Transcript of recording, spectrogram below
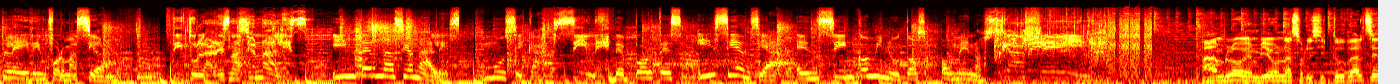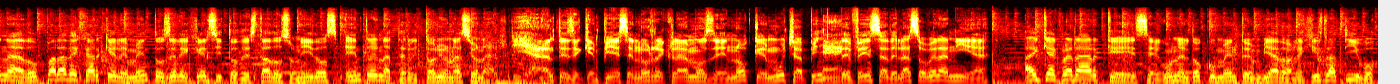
play de información. Titulares nacionales, internacionales, música, cine, deportes y ciencia en 5 minutos o menos. Cafeína. AMLO envió una solicitud al Senado para dejar que elementos del ejército de Estados Unidos entren a territorio nacional. Y antes de que empiecen los reclamos de no que mucha pinche defensa de la soberanía, hay que aclarar que, según el documento enviado al legislativo,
